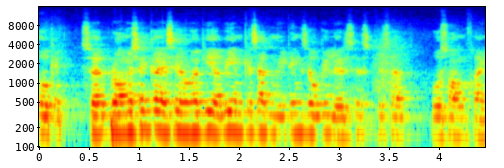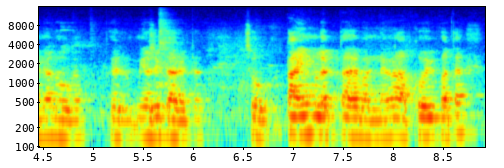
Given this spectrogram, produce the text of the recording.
ओके सर प्रॉमिसिंग का ऐसे होगा कि अभी इनके साथ मीटिंग्स होगी लिरिसिस्ट के साथ वो सॉन्ग फाइनल होगा फिर म्यूज़िक डायरेक्टर सो टाइम लगता है बनने में आपको भी पता है।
